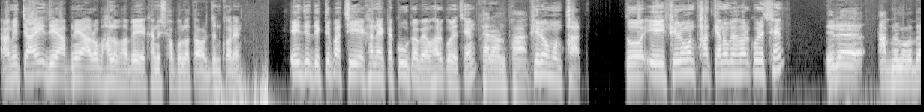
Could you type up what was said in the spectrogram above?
আমি চাই যে আপনি আরও ভালোভাবে এখানে সফলতা অর্জন করেন। এই যে দেখতে পাচ্ছি এখানে একটা কৌটা ব্যবহার করেছেন। ফেরাউন ফাঁদ। ফেরোমন ফাঁদ। তো এই ফেরোমন ফাঁদ কেন ব্যবহার করেছেন? এটা আপনার মগদে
